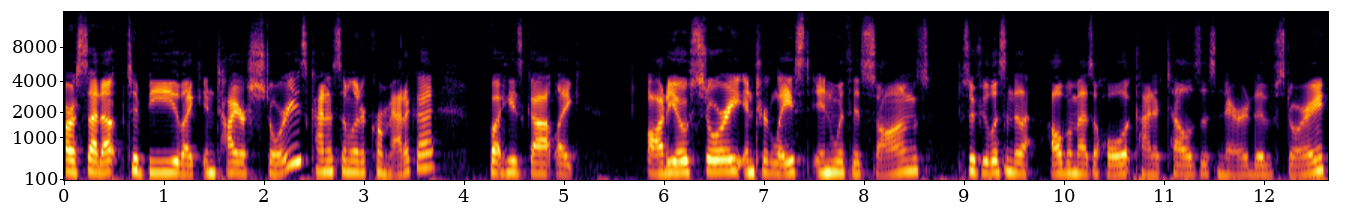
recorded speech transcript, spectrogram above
are set up to be like entire stories kind of similar to chromatica but he's got like audio story interlaced in with his songs. So if you listen to the album as a whole, it kind of tells this narrative story.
